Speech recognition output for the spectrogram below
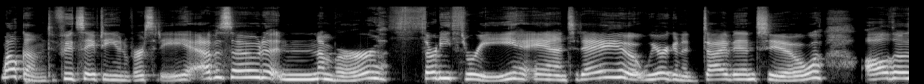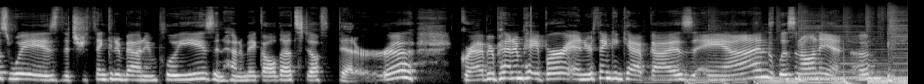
Welcome to Food Safety University, episode number 33. And today we are going to dive into all those ways that you're thinking about employees and how to make all that stuff better. Grab your pen and paper and your thinking cap, guys, and listen on in.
